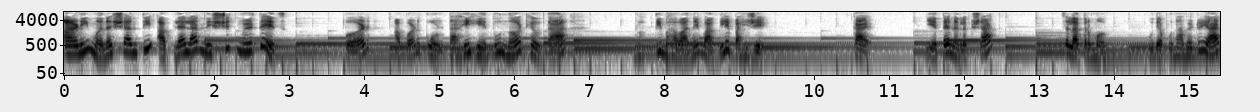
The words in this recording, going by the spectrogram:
आणि मनशांती आपल्याला निश्चित मिळतेच. पण आपण कोणताही हेतू न ठेवता भक्तिभावाने वागले पाहिजे. काय? येते ना लक्षात? चला तर मग. उद्या पुन्हा भेटूयात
